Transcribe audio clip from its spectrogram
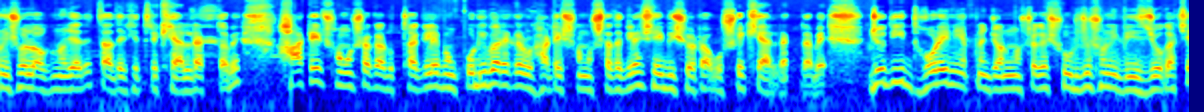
বৃষ লগ্ন যাদের, তাদের ক্ষেত্রে খেয়াল রাখতে হবে। হার্টের সমস্যা কারোর থাকলে এবং পরিবারের কারোর হার্টের সমস্যা থাকলে সেই বিষয়টা অবশ্যই খেয়াল রাখতে হবে। যদি ধরে নিই আপনার জন্মসাকে সূর্য, শনি, বীজ যোগ আছে,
